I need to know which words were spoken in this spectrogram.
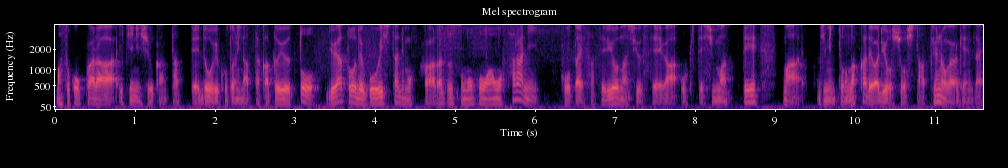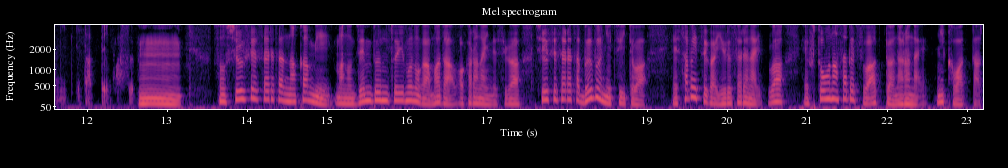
まあ、そこから1、2週間経ってどういうことになったかというと、与野党で合意したにもかかわらず、その法案をさらに後退させるような修正が起きてしまって、まあ、自民党の中では了承したというのが現在に至っていますうんその修正された中身、まあ、の全文というものがまだわからないんですが、修正された部分については、差別が許されないは、不当な差別はあってはならないに変わった。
